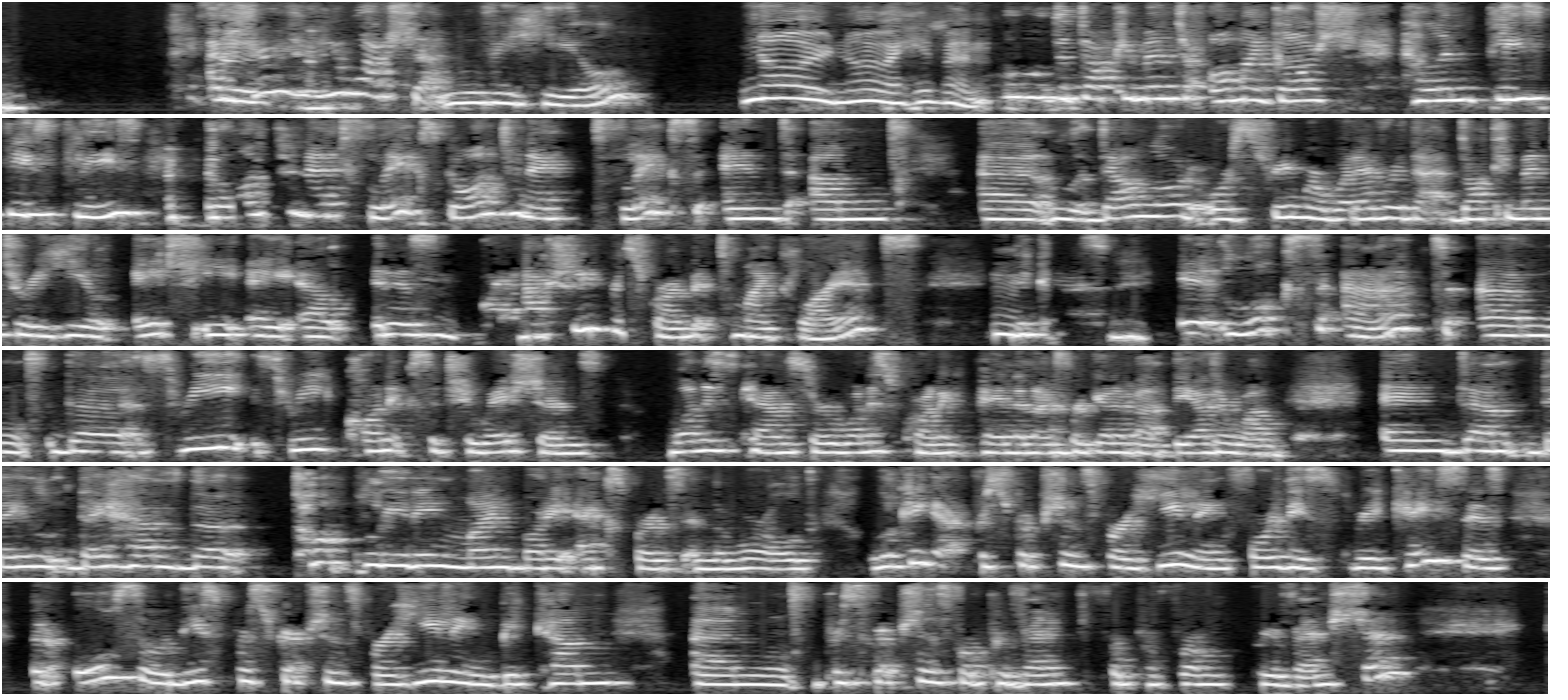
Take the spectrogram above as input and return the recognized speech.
I'm sure you watched that movie Heal. No, no, I haven't. Oh, the documentary. Oh my gosh, Helen, please, please, please go on to Netflix. Go on to Netflix and um, uh, download or stream or whatever that documentary Heal H E A L. It is. I actually prescribe it to my clients mm. because it looks at um, the three three chronic situations one is cancer, one is chronic pain, and I forget about the other one. And um, they they have the top leading mind body experts in the world looking at prescriptions for healing for these three cases, but also these prescriptions for healing become um, prescriptions for prevent for, for prevention,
